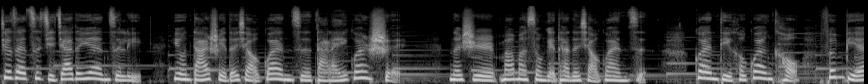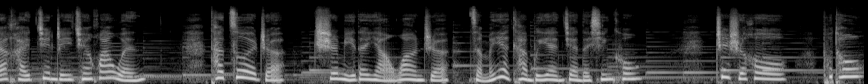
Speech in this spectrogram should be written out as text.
就在自己家的院子里，用打水的小罐子打来一罐水，那是妈妈送给他的小罐子，罐底和罐口分别还浸着一圈花纹。他坐着，痴迷地仰望着怎么也看不厌倦的星空。这时候，扑通。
